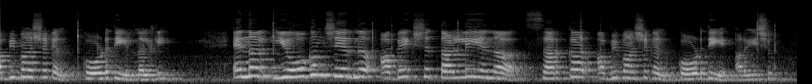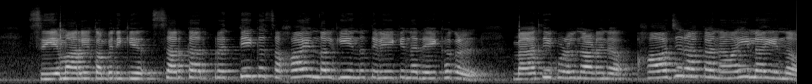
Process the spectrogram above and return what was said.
അഭിഭാഷകൻ കോടതിയിൽ നൽകി. എന്നാൽ യോഗം ചേർന്ന് അപേക്ഷ തള്ളി എന്ന് സർക്കാർ അഭിഭാഷകൻ കോടതിയെ അറിയിച്ചു. സി എം ആർ എൽ കമ്പനിക്ക് സർക്കാർ പ്രത്യേക സഹായം നൽകി നൽകിയെന്ന് തെളിയിക്കുന്ന രേഖകൾ മാത്യു കുഴൽനാടന് ഹാജരാക്കാനായില്ല എന്ന്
